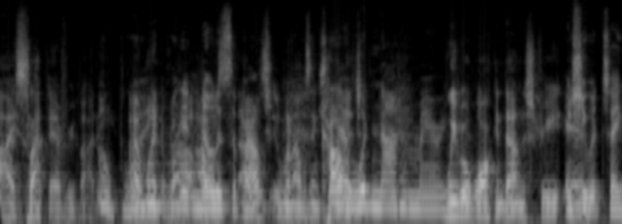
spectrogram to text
I slapped everybody. Oh boy. I went around. didn't I notice was, I about was- you. when I was in See, college. I would not have married we were walking down the street, and she would say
